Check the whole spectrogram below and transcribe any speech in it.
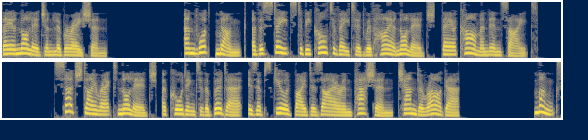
they are knowledge and liberation. And what, monk, are the states to be cultivated with higher knowledge, they are calm and insight. Such direct knowledge, according to the Buddha, is obscured by desire and passion chanda raga. Monks,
